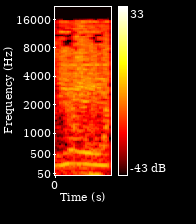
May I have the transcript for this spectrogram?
Yeah.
